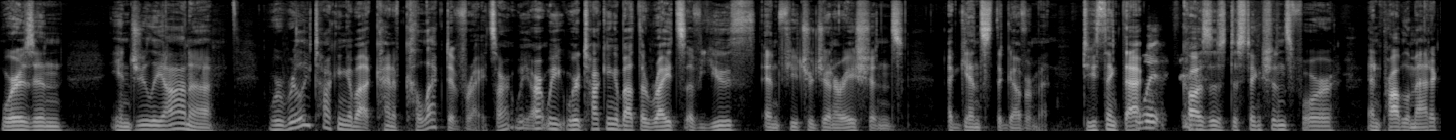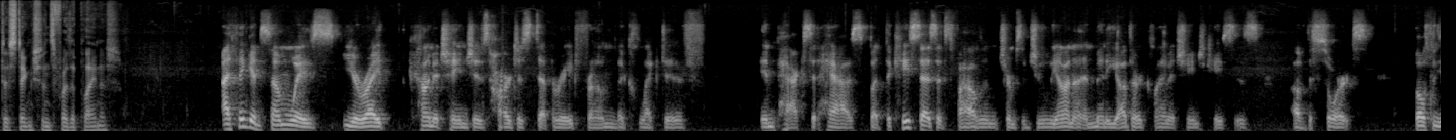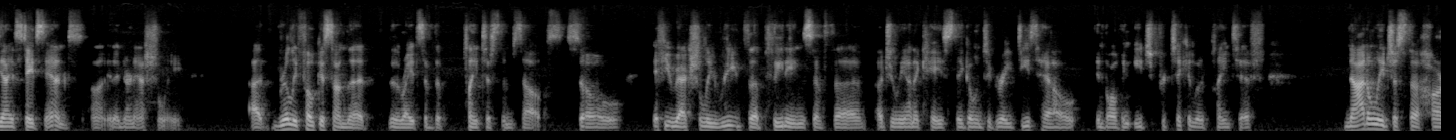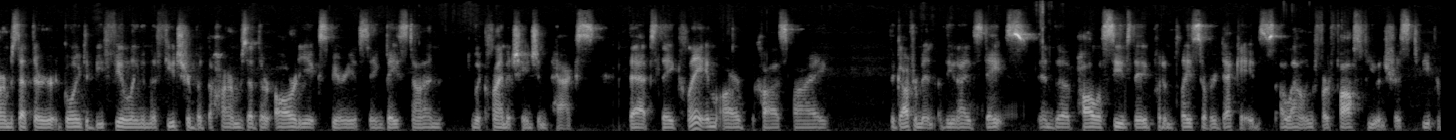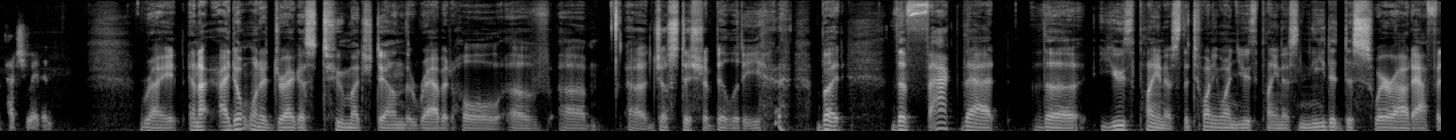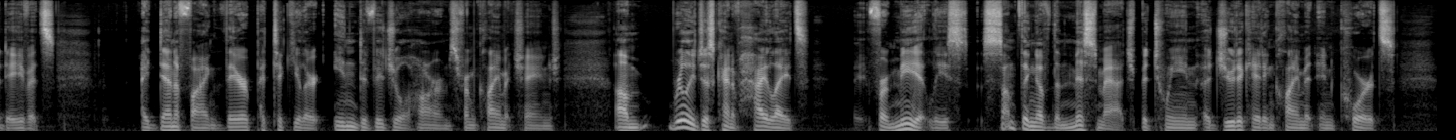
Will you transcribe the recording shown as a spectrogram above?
Whereas in in Juliana, we're really talking about kind of collective rights, aren't we? Aren't we? We're talking about the rights of youth and future generations against the government. Do you think that it, causes distinctions for and problematic distinctions for the plaintiffs? I think in some ways you're right. Climate change is hard to separate from the collective impacts it has. But the case says it's filed in terms of Juliana and many other climate change cases of the sorts, both in the United States and uh, internationally, uh, really focus on the, the rights of the plaintiffs themselves. So if you actually read the pleadings of the Juliana case, they go into great detail involving each particular plaintiff, not only just the harms that they're going to be feeling in the future, but the harms that they're already experiencing based on the climate change impacts that they claim are caused by the government of the United States and the policies they put in place over decades, allowing for fossil fuel interests to be perpetuated. Right. And I, I don't want to drag us too much down the rabbit hole of um, uh, justiciability, but the fact that the youth plaintiffs, the 21 youth plaintiffs, needed to swear out affidavits identifying their particular individual harms from climate change um, really just kind of highlights for me at least, something of the mismatch between adjudicating climate in courts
